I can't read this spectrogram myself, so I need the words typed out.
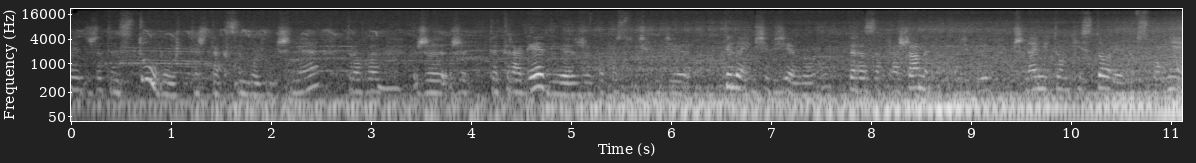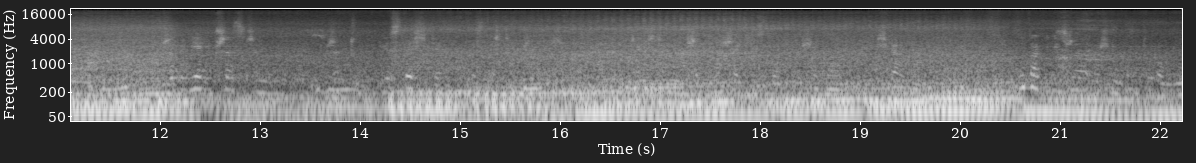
Że ten stół był też tak symbolicznie, trochę, że, że te tragedie, że po prostu ci ludzie, tyle im się wzięło. Teraz zapraszamy tam choćby przynajmniej tą historię, te wspomnienia, żeby mieli przestrzeń, że tu jesteście, jesteście przecież częścią naszej, naszej historii, naszego świata. No tak, i że, że kulturowi.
